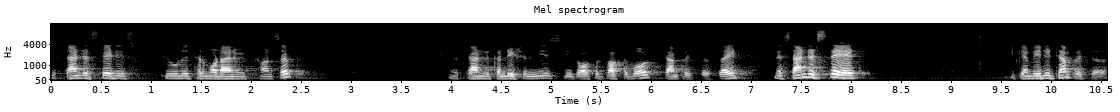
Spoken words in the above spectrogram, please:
The standard state is purely thermodynamic concept. The standard condition means it also talks about temperatures, right. In a standard state, it can be any temperature.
